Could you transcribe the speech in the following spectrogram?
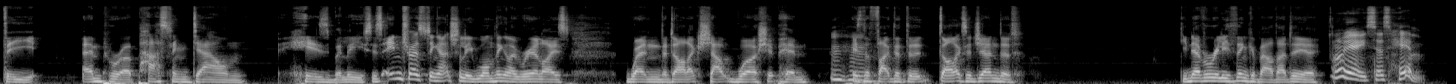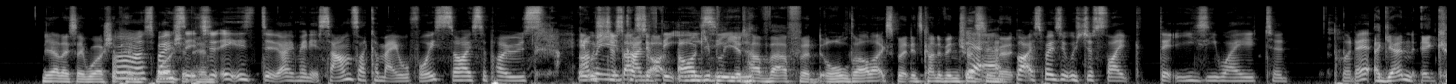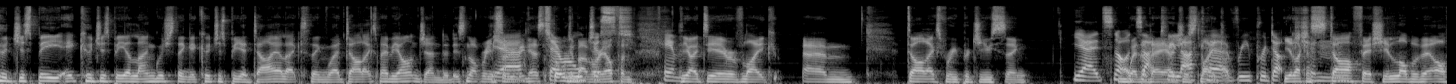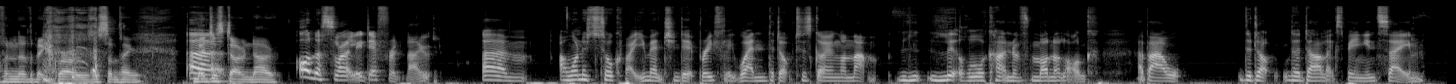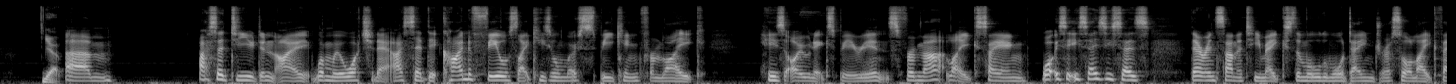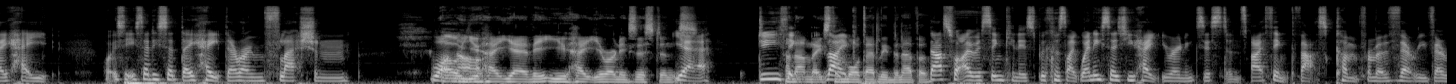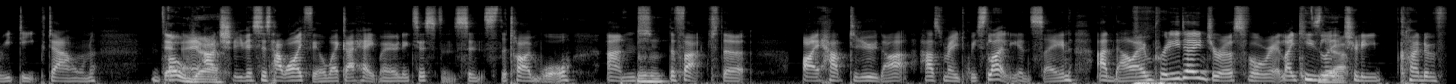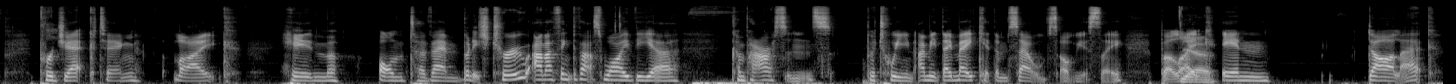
the Emperor passing down his beliefs is interesting. Actually, one thing I realized when the Daleks shout "worship him" Mm-hmm. is the fact that the Daleks are gendered. You never really think about that, do you? oh yeah he says him Yeah, they say worship oh, him. i suppose it's, it is i mean it sounds like a male voice so i suppose it I was mean, just kind of the easy arguably easy you'd have that for all Daleks, but it's kind of interesting yeah that but i suppose it was just like the easy way to put it again, it could just be it could just be a language thing. It could just be a dialect thing where Daleks maybe aren't gendered. It's not really Yeah, something that gets talked about very often. him. The idea of like um, Daleks reproducing. yeah it's not whether exactly just like, a reproduction You're like a starfish. You lob a bit off and another bit grows or something. Uh, they just don't know. on a slightly different note, um, I wanted to talk about. You mentioned it briefly when the doctor's going on that little kind of monologue about the doc- the Daleks being insane. Yeah. uh, I said to you, didn't I, when we were watching it? I said it kind of feels like he's almost speaking from like his own experience from that, like saying, what is it he says? He says their insanity makes them all the more dangerous, or like they hate what is it? He said he said they hate their own flesh and Oh, you hate yeah, the, you hate your own existence. yeah. Do you think and that makes like, them more deadly than ever. That's what I was thinking is because like when he says you hate your own existence, I think that's come from a very very deep down. Oh, yeah. Actually, this is how I feel. Like I hate my own existence since the Time War, and Mm-hmm. the fact that I had to do that has made me slightly insane, and now I'm pretty dangerous for it. Like he's Yeah. literally kind of projecting like him onto them, but it's true, and I think that's why the uh, comparisons between I mean they make it themselves obviously but like Yeah. in Dalek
